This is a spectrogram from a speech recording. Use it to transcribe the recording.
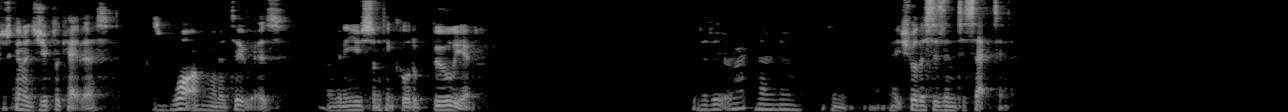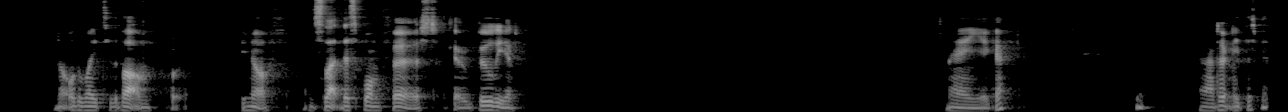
Just going to duplicate this because what I'm going to do is I'm going to use something called a boolean. Did I do it right? No, no, I didn't. Make sure this is intersecting. Not all the way to the bottom, but enough. And select this one first. Go boolean. There you go. I don't need this bit.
